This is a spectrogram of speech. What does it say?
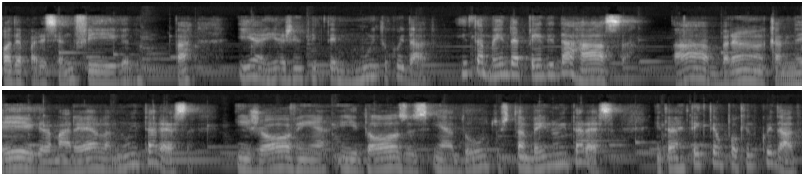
pode aparecer no fígado, tá? E aí a gente tem que ter muito cuidado. E também depende da raça, tá? Branca, negra, amarela, não interessa. Em jovem, em idosos, em adultos também não interessa. Então a gente tem que ter um pouquinho de cuidado.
